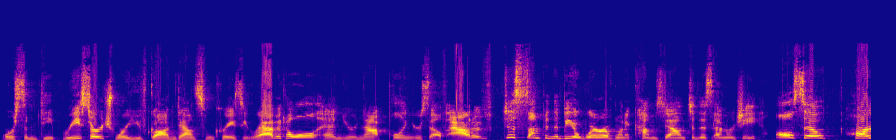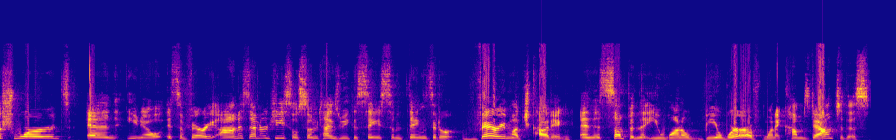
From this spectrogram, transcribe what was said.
or some deep research where you've gone down some crazy rabbit hole and you're not pulling yourself out of. Just something to be aware of when it comes down to this energy. Also, harsh words and you know it's a very honest energy so sometimes we could say some things that are very much cutting and it's something that you want to be aware of when it comes down to this.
